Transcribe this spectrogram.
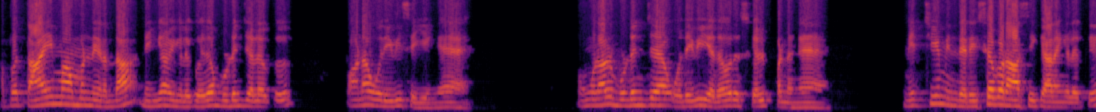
அப்போ தாய் மாமன் இருந்தால் நீங்கள் அவங்களுக்கு ஏதோ முடிஞ்ச அளவுக்கு பண உதவி செய்யுங்க. உங்களால் முடிஞ்ச உதவி ஏதோ ஒரு ஹெல்ப் பண்ணுங்க. நிச்சயம் இந்த ரிஷப ராசிக்காரங்களுக்கு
